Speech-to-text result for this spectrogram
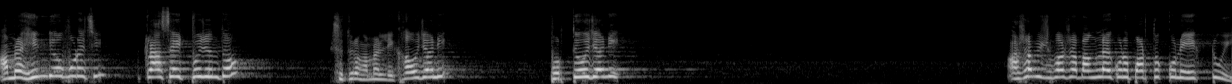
আমরা হিন্দিও পড়েছি ক্লাস এইট পর্যন্ত। সুতরাং আমরা লেখাও জানি, পড়তেও জানি। আসামিস ভাষা বাংলায় কোনো পার্থক্য নেই একটুই।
